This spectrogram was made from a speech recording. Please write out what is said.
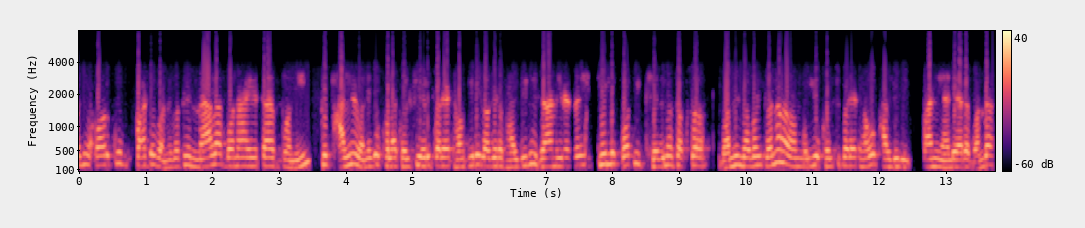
अनि अर्को बाटो भनेको चाहिँ नाला बनाए तापनि त्यो फाल्ने भनेको खोला खोल्सीहरू पर्या ठाउँतिरै लगेर फालिदिने जहाँनिर चाहिँ त्यसले कति थेग्न सक्छ भन्ने नभइकन यो खोल्सी पर्या ठाउँ हो फालिदिने। पानी यहाँ ल्याएर भन्दा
